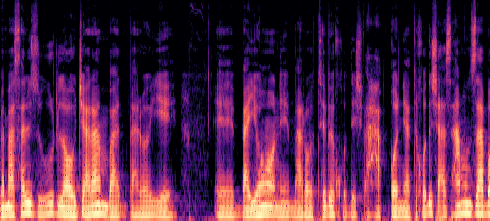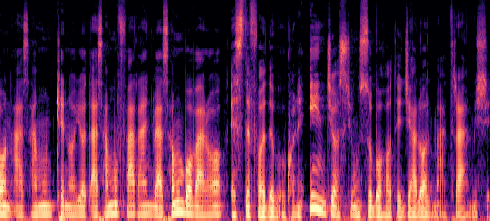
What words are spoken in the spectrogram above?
و مسئله ظهور لاجرم باید برای بیان مراتب خودش و حقانیت خودش از همون زبان از همون کنایات از همون فرهنگ و از همون باورها استفاده بکنه. اینجاست که اون صبحات جلال مطرح میشه.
